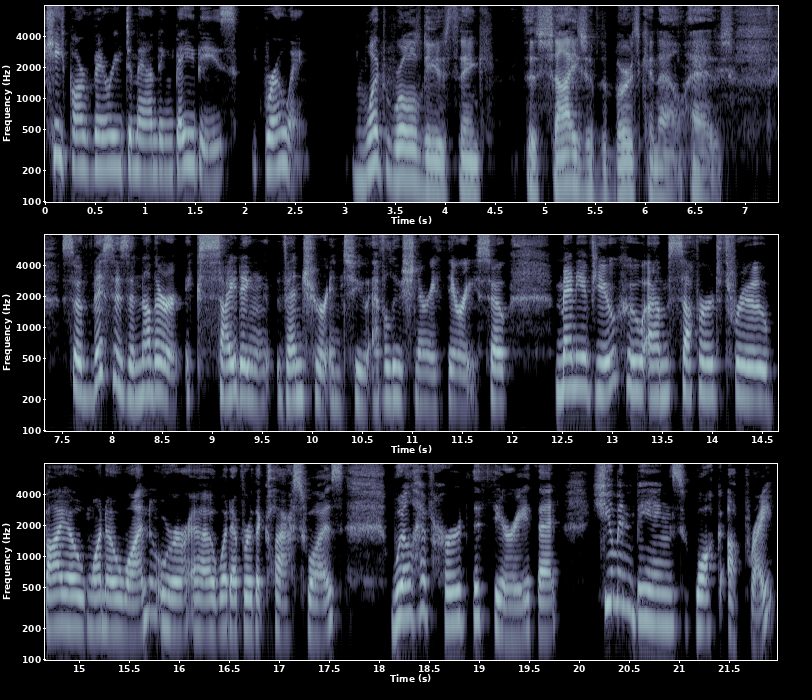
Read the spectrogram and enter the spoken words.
keep our very demanding babies growing. What role do you think the size of the birth canal has? So, this is another exciting venture into evolutionary theory. So, many of you who um, suffered through Bio 101 or uh, whatever the class was will have heard the theory that human beings walk upright.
